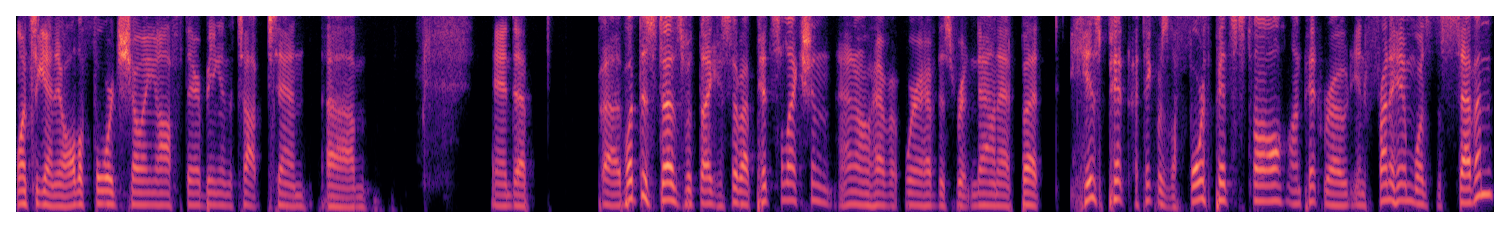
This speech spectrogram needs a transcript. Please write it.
once again, you know, all the Fords showing off there being in the top 10. Um, and uh, uh, what this does with, like I said about pit selection, I don't have where I have this written down at, but his pit, I think was the fourth pit stall on pit road. In front of him was the seven,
